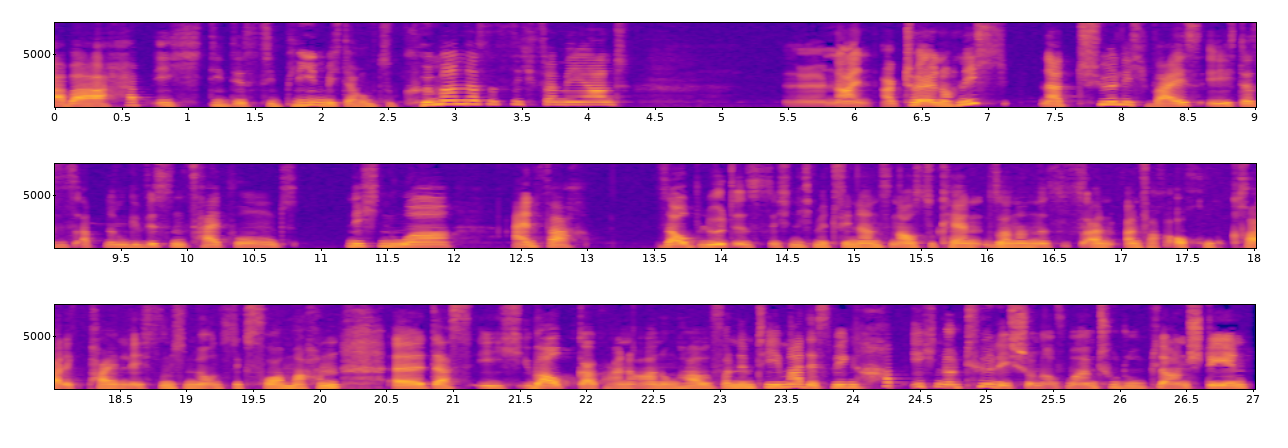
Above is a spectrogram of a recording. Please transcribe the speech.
aber habe ich die Disziplin, mich darum zu kümmern, dass es sich vermehrt? Äh, nein, aktuell noch nicht. Natürlich weiß ich, dass es ab einem gewissen Zeitpunkt nicht nur einfach saublöd ist, sich nicht mit Finanzen auszukennen, sondern es ist ein, einfach auch hochgradig peinlich. Das müssen wir uns nichts vormachen, äh, dass ich überhaupt gar keine Ahnung habe von dem Thema. Deswegen habe ich natürlich schon auf meinem To-Do-Plan stehen,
